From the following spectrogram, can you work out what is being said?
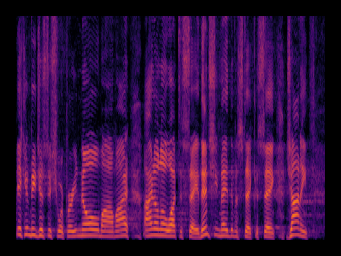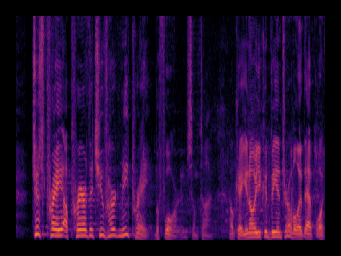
It can be just a short prayer. No, mom, I, I don't know what to say. Then she made the mistake of saying, Johnny, just pray a prayer that you've heard me pray before sometime. Okay, you know, you could be in trouble at that point.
